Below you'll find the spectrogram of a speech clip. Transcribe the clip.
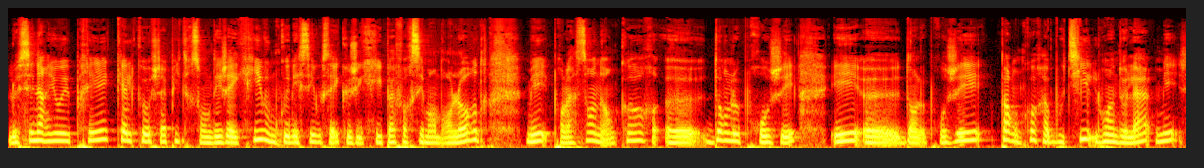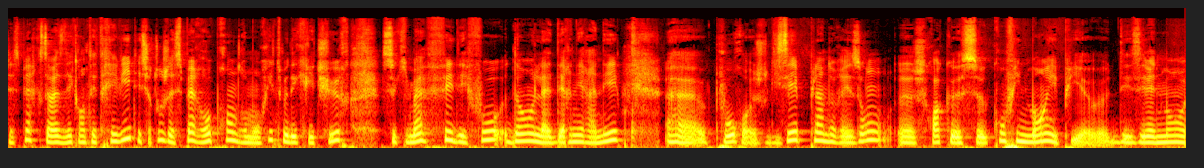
Le scénario est prêt, quelques chapitres sont déjà écrits. Vous me connaissez, vous savez que j'écris pas forcément dans l'ordre, mais pour l'instant on est encore dans le projet et dans le projet pas encore abouti, loin de là, mais j'espère que ça va se décanter très vite et surtout j'espère reprendre mon rythme d'écriture, ce qui m'a fait défaut dans la dernière année euh, pour, je vous disais, plein de raisons. Euh, je crois que ce confinement et puis euh, des événements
